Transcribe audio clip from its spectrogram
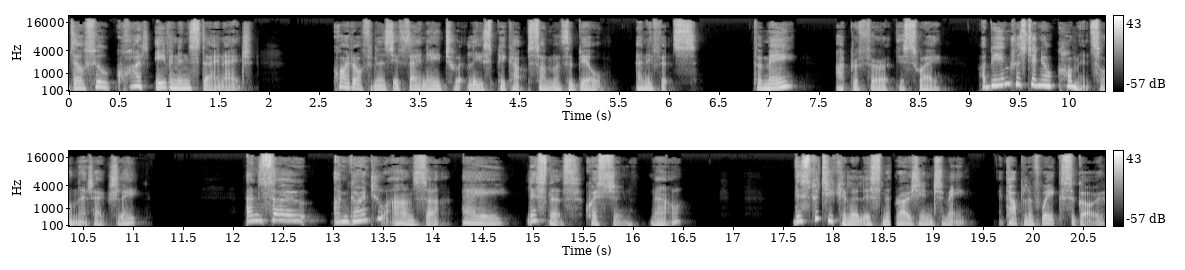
they'll feel quite, even in day and age, quite often as if they need to at least pick up some of the bill. And if it's for me, I prefer it this way. I'd be interested in your comments on that actually. And so I'm going to answer a listener's question now. This particular listener wrote in to me a couple of weeks ago.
